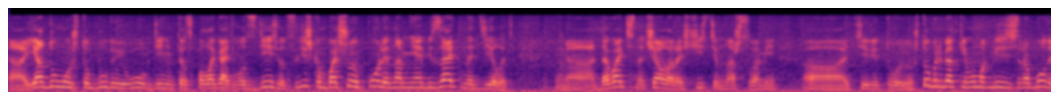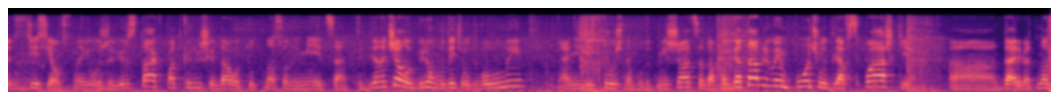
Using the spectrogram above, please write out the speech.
А, я думаю, что буду его где-нибудь располагать вот здесь. Вот слишком большое поле нам не обязательно делать. А, давайте сначала расчистим нашу с вами а, территорию. Чтобы, ребятки, мы могли здесь работать, здесь я установил уже верстак под крышей, да, вот тут у нас он имеется. Для начала уберем вот эти вот валуны, они здесь точно будут мешаться, да. Подготавливаем почву для вспашки. А, да, ребят, у нас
